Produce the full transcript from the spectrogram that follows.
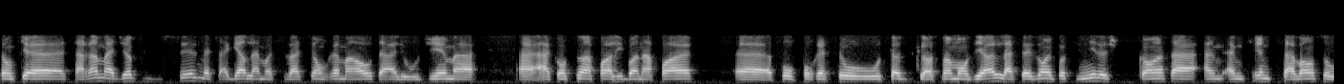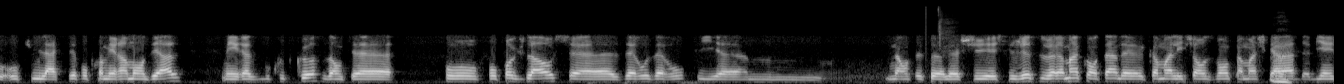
Donc euh, ça rend ma job plus difficile, mais ça garde la motivation vraiment haute à aller au gym, à, à, à continuer à faire les bonnes affaires euh, pour, pour rester au, au top du classement mondial. La saison est pas finie. Là. Je commence à, à, à me créer une petite avance au, au cumulatif au premier rang mondial, mais il reste beaucoup de courses, donc euh, faut, faut pas que je lâche euh, 0-0. Puis euh, non, c'est ça. Là, je suis, je suis juste vraiment content de comment les choses vont, comment je suis capable de bien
